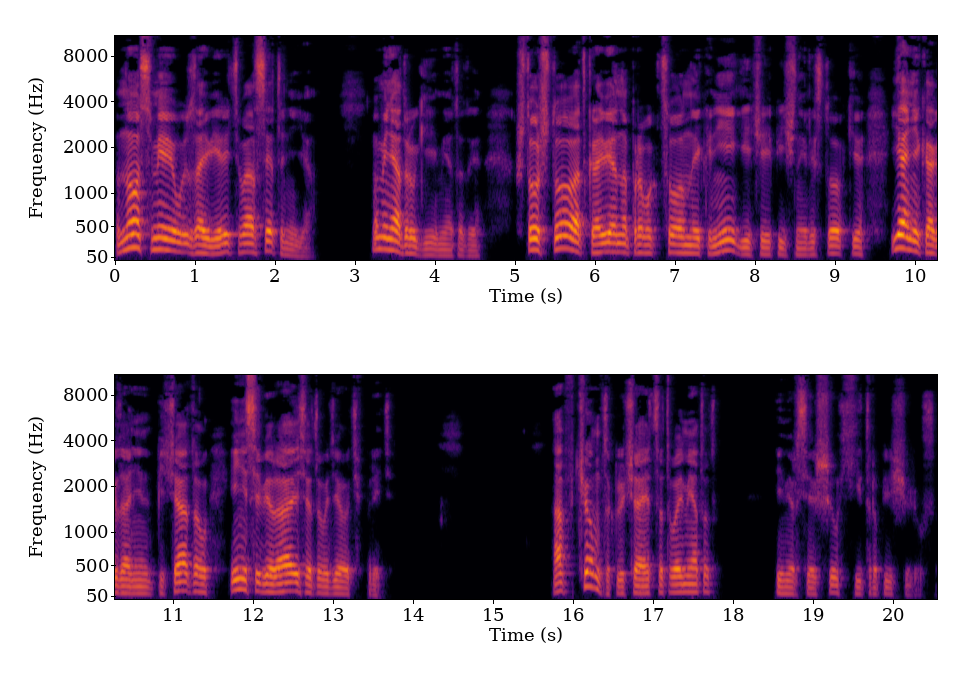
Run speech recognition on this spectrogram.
«Но, смею заверить вас, это не я. У меня другие методы. Что-что, откровенно провокационные книги и черепичные листовки я никогда не напечатал и не собираюсь этого делать впредь. «А в чем заключается твой метод?» Эмир Сейшил хитро прищурился.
